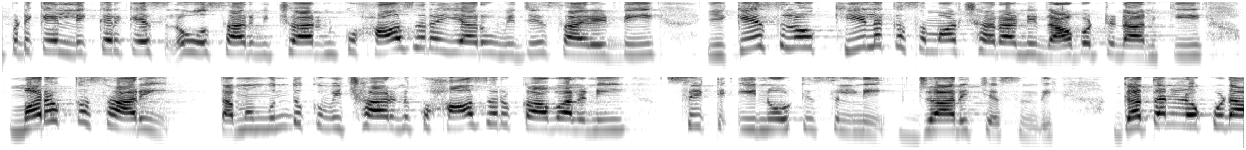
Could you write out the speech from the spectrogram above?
ఇప్పటికే లిక్కర్ కేసులో ఓసారి విచారణకు హాజరయ్యారు విజయసాయిరెడ్డి. ఈ కేసులో కీలక సమాచారాన్ని రాబట్టడానికి మరొకసారి తమ ముందుకు విచారణకు హాజరు కావాలని సిట్ ఈ నోటీసుల్ని జారీ చేసింది. గతంలో కూడా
